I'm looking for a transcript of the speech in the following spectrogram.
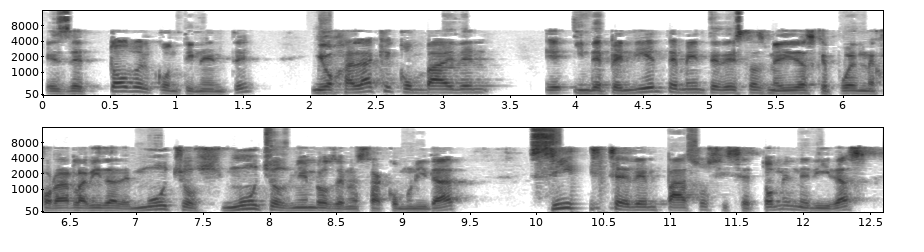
es de todo el continente. Y ojalá que con Biden, eh, independientemente de estas medidas que pueden mejorar la vida de muchos, muchos miembros de nuestra comunidad, sí se den pasos y se tomen medidas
